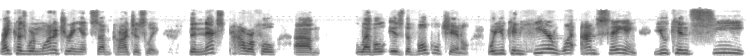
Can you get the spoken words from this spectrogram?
right? Because we're monitoring it subconsciously. The next powerful um, level is the vocal channel, where you can hear what I'm saying. You can see,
